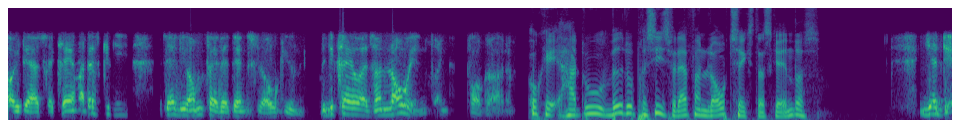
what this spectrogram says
og i deres reklamer, der skal de, der er de omfattet af dansk lovgivning. Men det kræver altså en lovændring for at gøre det. Okay, har du, ved du præcis, hvad det er for en lovtekst, der skal ændres? Ja, det,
